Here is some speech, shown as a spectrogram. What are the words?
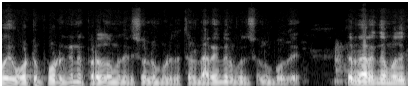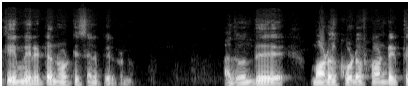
போய் ஓட்டு போடுங்கன்னு பிரதம மந்திரி சொல்லும் பொழுது திரு நரேந்திர மோடி சொல்லும்போது திரு நரேந்திர மோடிக்கு இமீடியட்டாக நோட்டீஸ் அனுப்பியிருக்கணும். அது வந்து மாடல் கோட் ஆஃப் கான்டாக்ட்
